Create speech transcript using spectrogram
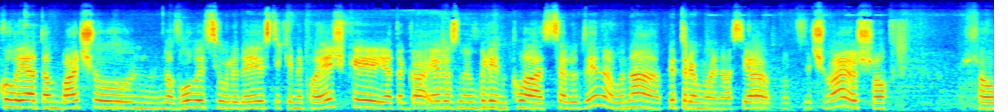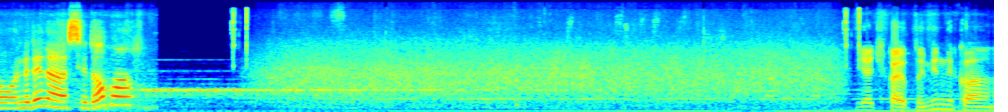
коли я там бачу на вулиці у людей ось такі наклеечки, я така, я розумію, блін, клас, ця людина, вона підтримує нас. Я відчуваю, що, що людина свідома. Я чекаю племінника.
